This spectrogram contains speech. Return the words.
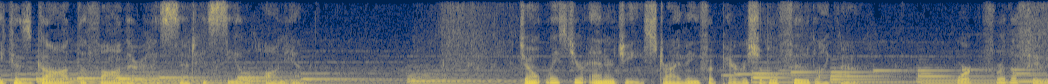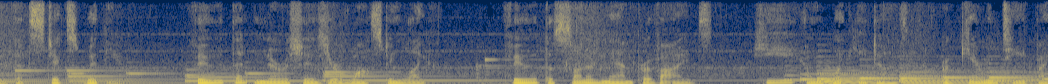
because God the Father has set his seal on him. Don't waste your energy striving for perishable food like that. Work for the food that sticks with you, food that nourishes your lasting life, food the Son of Man provides. He and what he does are guaranteed by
